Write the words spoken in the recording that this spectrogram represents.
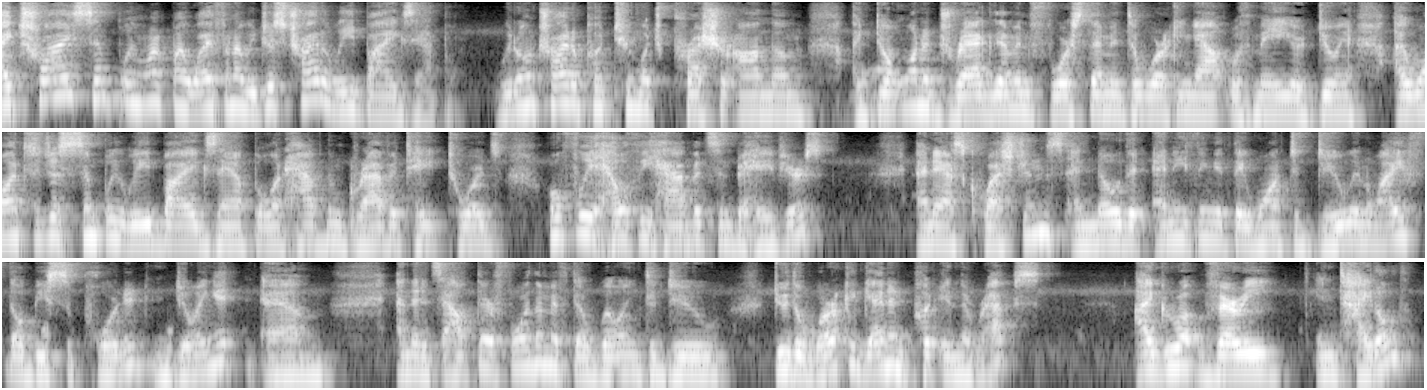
I try simply, Mark, my wife and I, we just try to lead by example. We don't try to put too much pressure on them. I don't want to drag them and force them into working out with me or doing I want to just simply lead by example and have them gravitate towards hopefully healthy habits and behaviors and ask questions and know that anything that they want to do in life, they'll be supported in doing it. Um, and that it's out there for them if they're willing to do do the work again and put in the reps. I grew up very entitled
